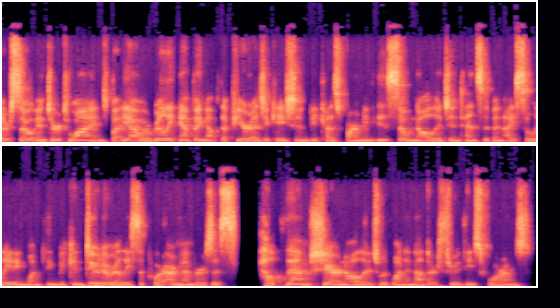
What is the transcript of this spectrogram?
they're so intertwined. But yeah, we're really amping up the peer education because farming is so knowledge intensive and isolating. One thing we can do to really support our members is help them share knowledge with one another through these forums.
